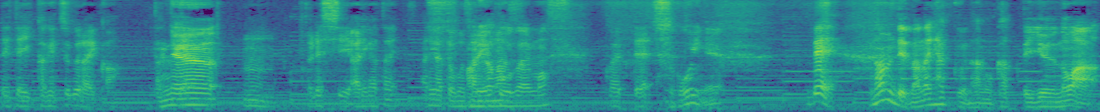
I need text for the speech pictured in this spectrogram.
大体1ヶ月ぐらいか。ね。えうん。嬉しい。ありがたい。ありがとうござありがとうごいますざいます。こうやって。すごいね。でなんで700なのかっていうのは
